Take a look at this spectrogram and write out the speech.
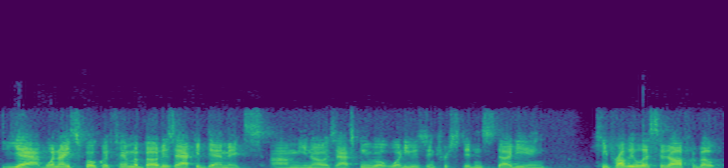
yeah, when I spoke with him about his academics, um, you know, I was asking about what he was interested in studying he probably listed off about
